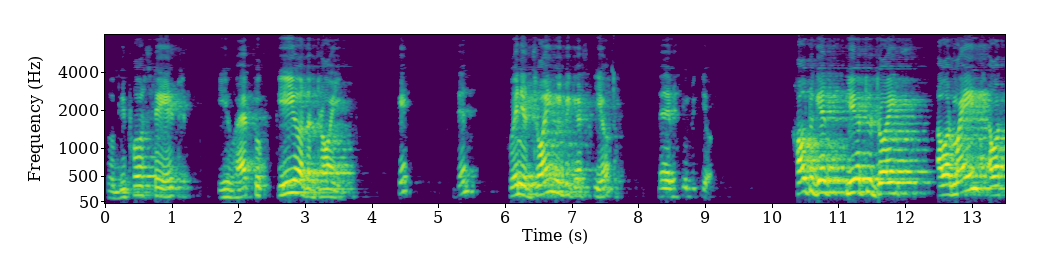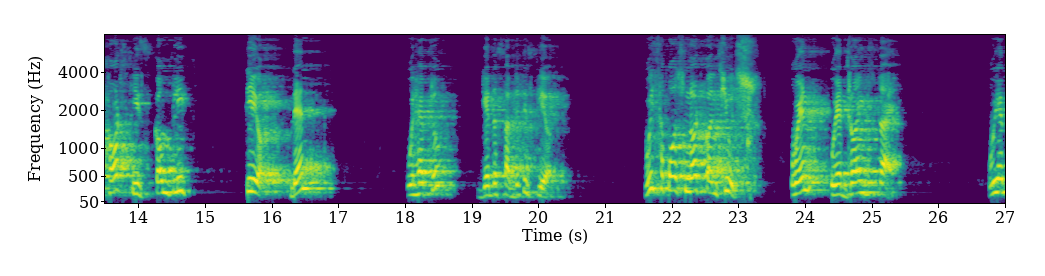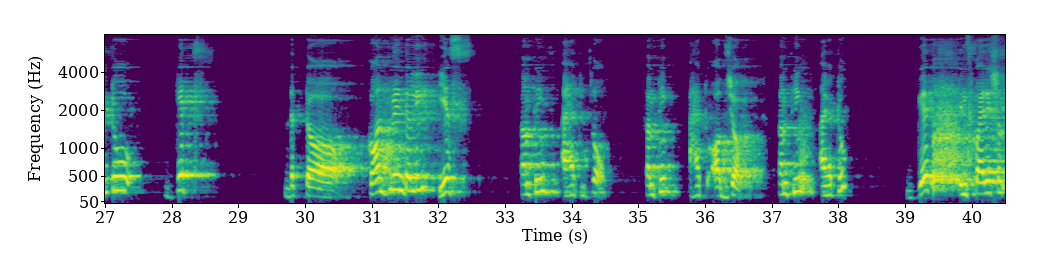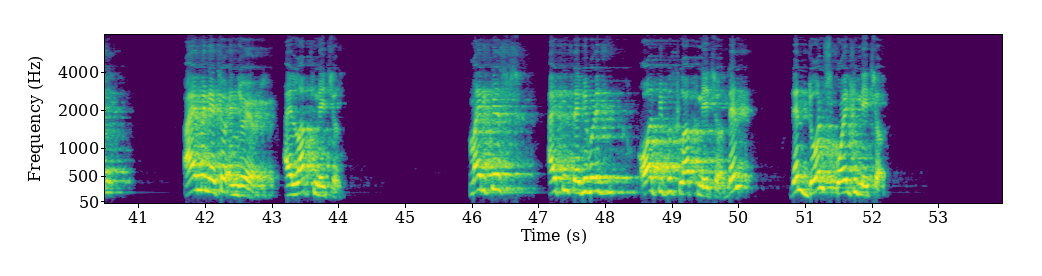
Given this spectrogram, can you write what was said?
So before set you have to clear the drawing okay? Then when your drawing will be clear then everything will be clear. How to get clear to drawing? Our mind our thoughts is complete clear. Then we have to get the subject is clear we suppose not confuse when we are drawing this style we have to get that uh, confidently, yes, some things I have to draw, something I have to observe, something I have to get inspiration. I am a nature enjoyer. I love nature. My request, I think everybody's, all people love nature. Then, then don't spoil to nature.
